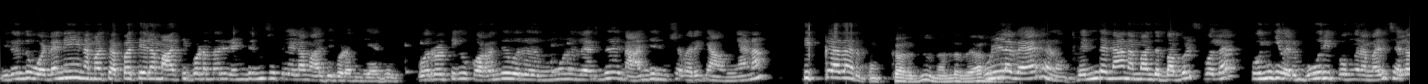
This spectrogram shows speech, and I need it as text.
இது வந்து உடனே நம்ம சப்பாத்தி எல்லாம் மாத்தி போட மாதிரி ரெண்டு நிமிஷத்துல எல்லாம் மாத்தி போட முடியாது. ஒரு ரொட்டிக்கு குறைஞ்சு ஒரு மூணுல இருந்து அஞ்சு நிமிஷம் வரைக்கும் ஆகும் ஏன்னா திக்கா தான் இருக்கும். உள்ள வேகணும். வெந்தனா நம்ம அந்த பபிள்ஸ் போல பொங்கி வரும். பூரி பொங்குற மாதிரி சில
